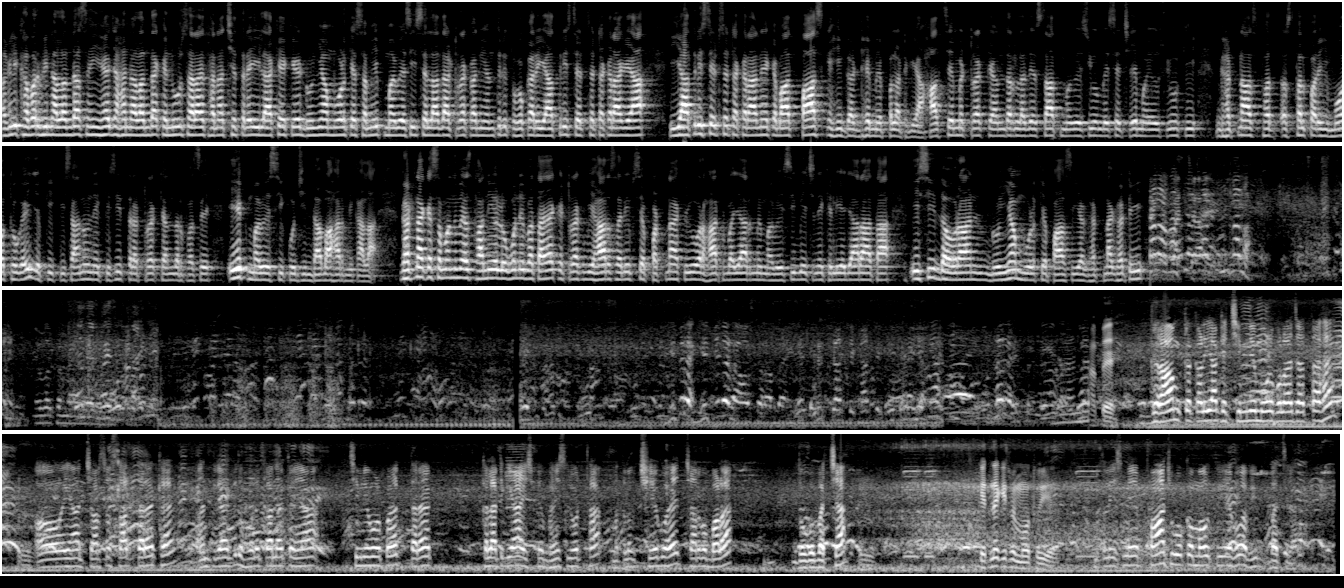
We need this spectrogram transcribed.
अगली खबर भी नालंदा से ही है, जहाँ नालंदा के नूरसराय थाना क्षेत्र इलाके के डुइया मोड़ के समीप मवेशी से लादा ट्रक अनियंत्रित होकर यात्री सेट से टकरा गया। यात्री सेट से टकराने के बाद पास के ही गड्ढे में पलट गया। हादसे में ट्रक के अंदर लदे सात मवेशियों में से छह मवेशियों की घटना स्थल पर ही मौत हो गई, जबकि किसानों ने किसी तरह ट्रक के अंदर फंसे एक मवेशी को ज़िंदा बाहर निकाला। घटना के संबंध में स्थानीय लोगों ने बताया कि ट्रक बिहार शरीफ से पटना की ओर हाट बाज़ार में मवेशी बेचने के लिए जा रहा था। इसी दौरान डुइया मोड़ के पास यह घटना घटी। यहाँ पे ग्राम ककड़िया के चिमनी मोड़ बोला जाता है और यहाँ 407 तरक है। अंतरियांतर होने का कारण यहाँ चिमनी मोड़ पर तरक कलट गया। इस पे भैंस लोट था। मतलब छः गो है चार गो बड़ा। दो गो बच्चा। कितने किसमें मौत हुई है? मतलब इसमें पाँच गो का मौत हुई है वो अभी बच रहा है।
